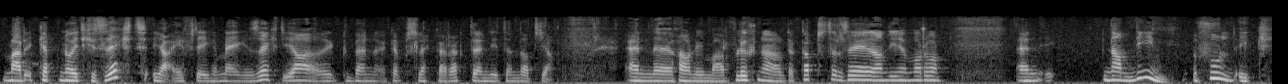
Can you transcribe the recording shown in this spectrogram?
Maar ik heb nooit gezegd, ja, hij heeft tegen mij gezegd, ja, ik, ben, ik heb slecht karakter en dit en dat, ja. En eh ga nu maar vlug naar de kapster, zei hij dan die morgen. En nadien voelde ik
